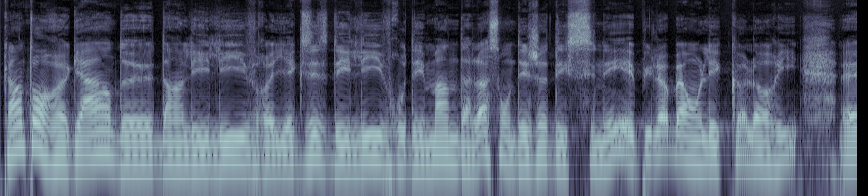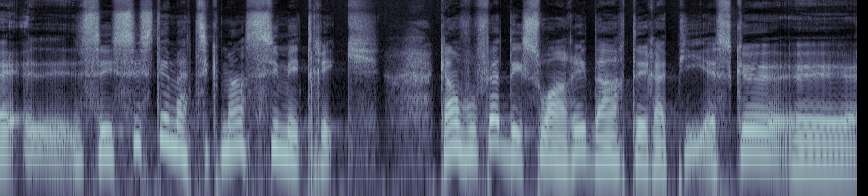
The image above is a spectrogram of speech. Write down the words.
Quand on regarde euh, dans les livres, il existe des livres où des mandalas sont déjà dessinés et puis là, ben, on les colorie. Euh, euh, c'est systématiquement symétrique. Quand vous faites des soirées d'art-thérapie, est-ce que,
